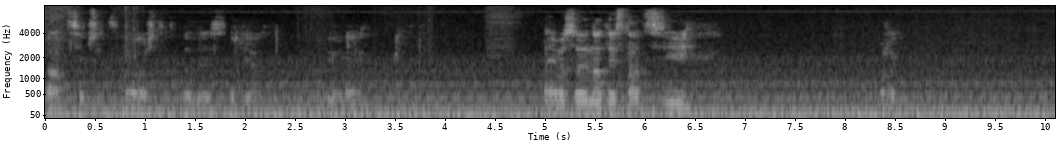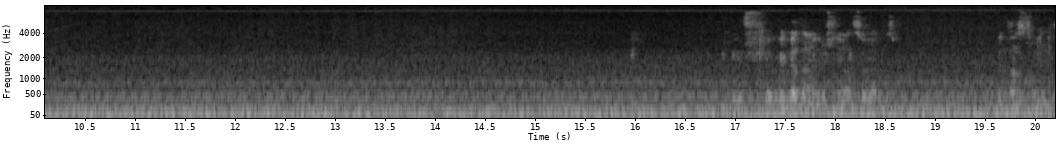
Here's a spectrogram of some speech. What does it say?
stację czy coś, to wtedy sobie robimy. Stajemy sobie na tej stacji. Już się wygadałem, już nie ma co gadać. 15 minut.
